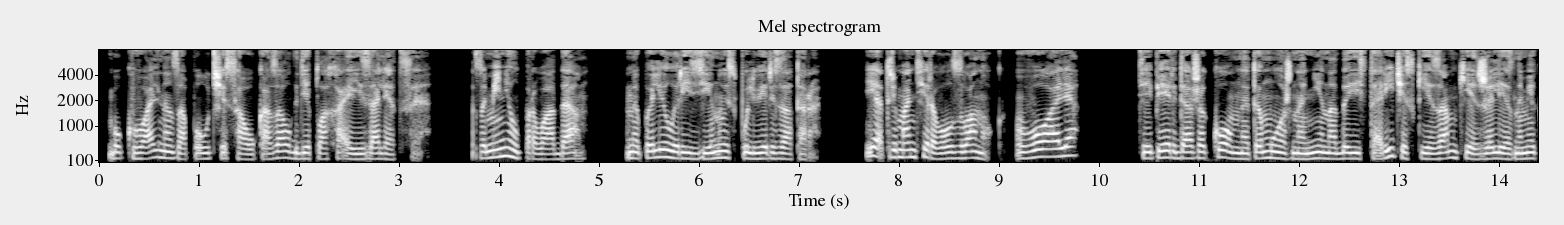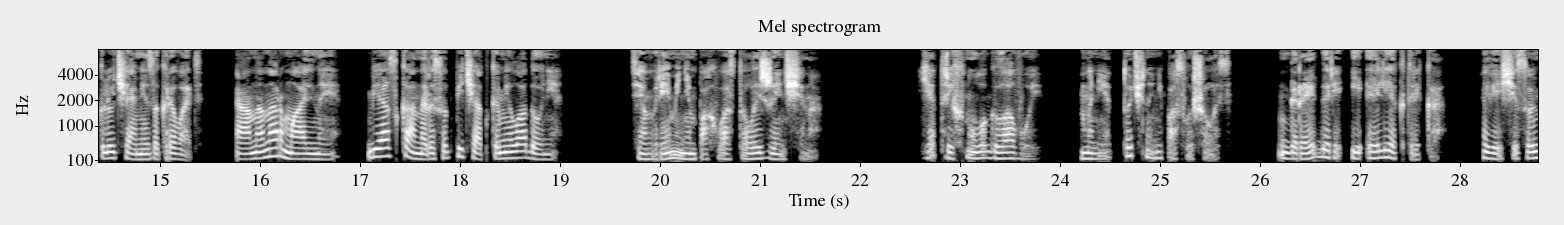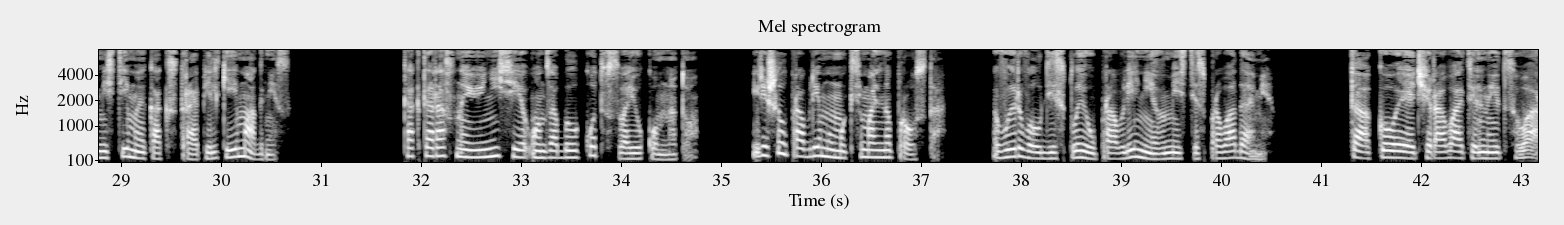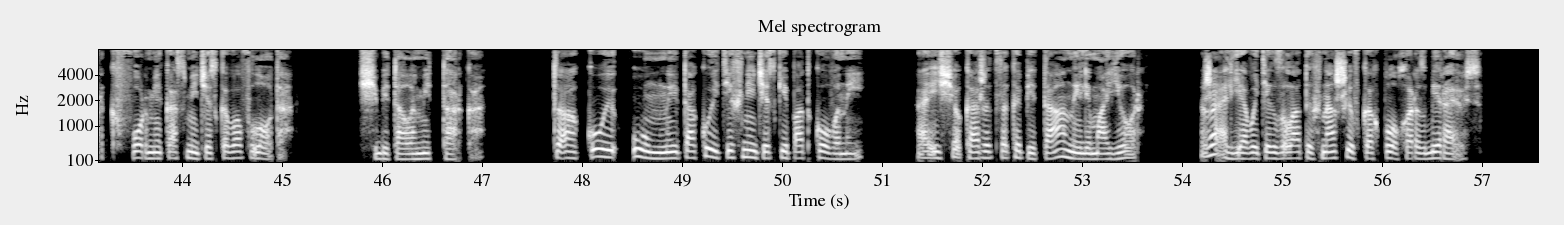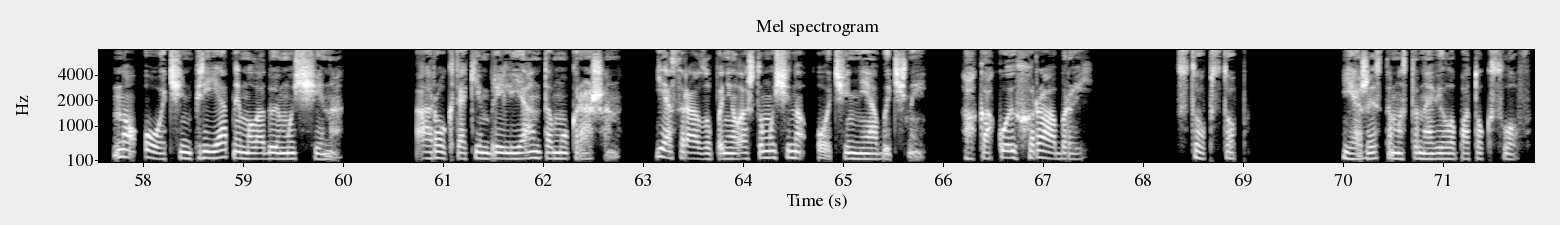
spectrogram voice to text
Буквально за полчаса указал, где плохая изоляция. Заменил провода, напылил резину из пульверизатора и отремонтировал звонок. Вуаля! Теперь даже комнаты можно не на доисторические замки с железными ключами закрывать, а на нормальные, биосканеры с отпечатками ладони. Тем временем похвасталась женщина. Я тряхнула головой. Мне точно не послышалось. Грегори и электрика. Вещи совместимые, как страпельки и магнис. Как-то раз на Юнисии он забыл код в свою комнату и решил проблему максимально просто. Вырвал дисплей управления вместе с проводами. «Такой очаровательный цварк в форме космического флота», — щебетала Миттарка. «Такой умный, такой технически подкованный. А еще, кажется, капитан или майор. Жаль, я в этих золотых нашивках плохо разбираюсь но очень приятный молодой мужчина. А рог таким бриллиантом украшен. Я сразу поняла, что мужчина очень необычный. А какой храбрый! Стоп, стоп. Я жестом остановила поток слов.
